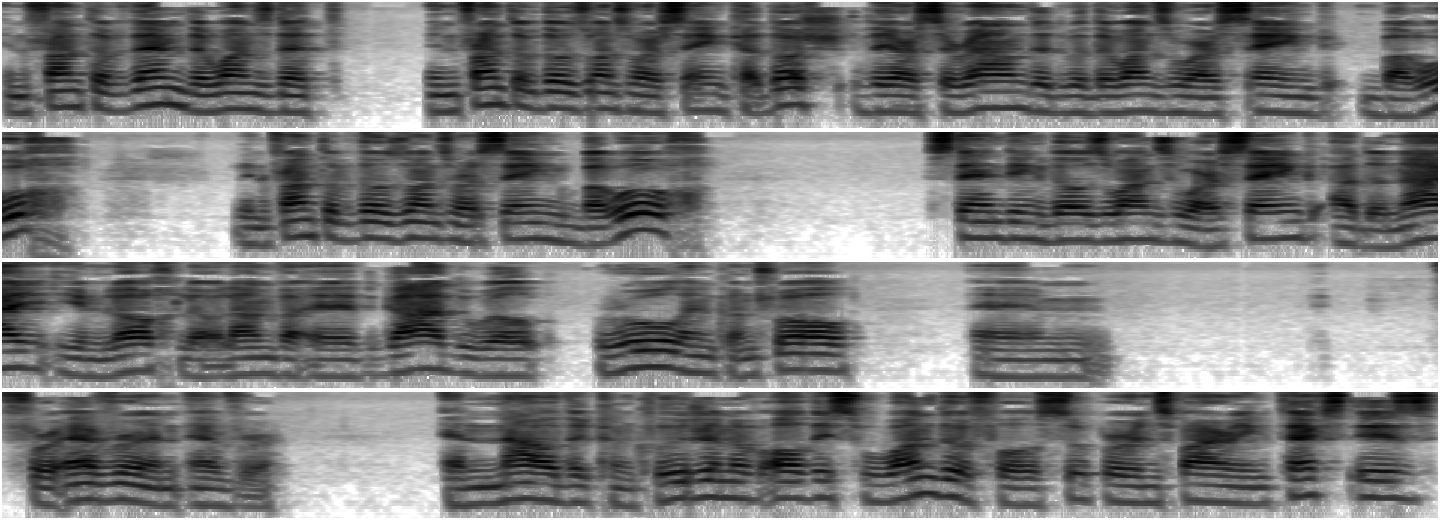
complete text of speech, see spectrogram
In front of them, the ones that in front of those ones who are saying Kadosh, they are surrounded with the ones who are saying Baruch. In front of those ones who are saying Baruch, standing those ones who are saying Adonai Yimloch Leolam Va'ed. God will rule and control um, forever and ever. And now the conclusion of all this wonderful, super inspiring text is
